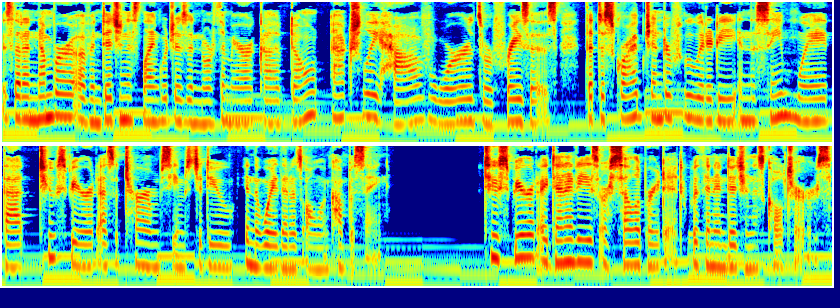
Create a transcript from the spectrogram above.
is that a number of Indigenous languages in North America don't actually have words or phrases that describe gender fluidity in the same way that Two Spirit as a term seems to do in the way that is all encompassing. Two Spirit identities are celebrated within Indigenous cultures,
